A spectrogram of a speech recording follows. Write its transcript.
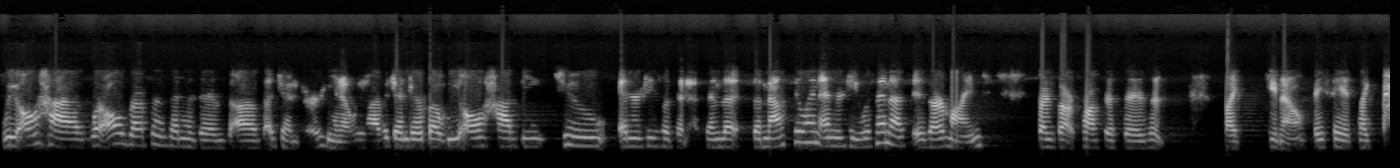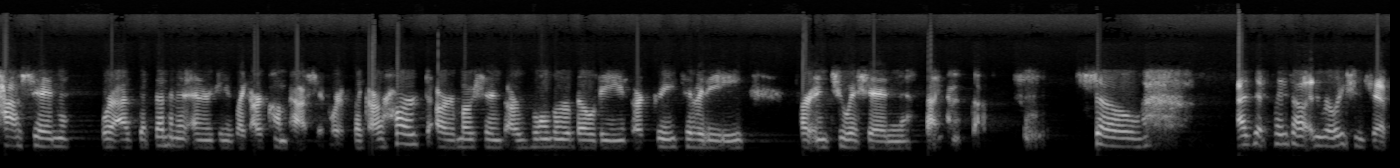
We all have, we're all representatives of a gender. You know, we have a gender, but we all have these two energies within us. And the, the masculine energy within us is our mind, our thought processes. It's like, you know, they say it's like passion, whereas the feminine energy is like our compassion, where it's like our heart, our emotions, our vulnerabilities, our creativity, our intuition, that kind of stuff. So, as it plays out in relationships,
